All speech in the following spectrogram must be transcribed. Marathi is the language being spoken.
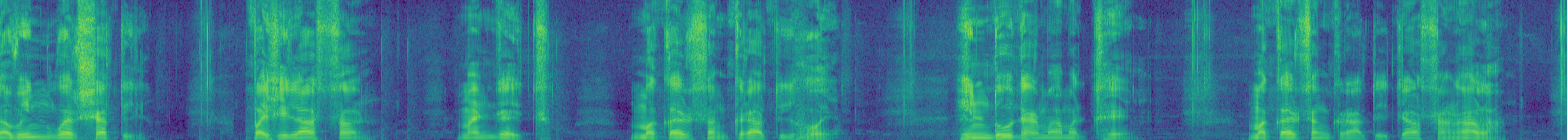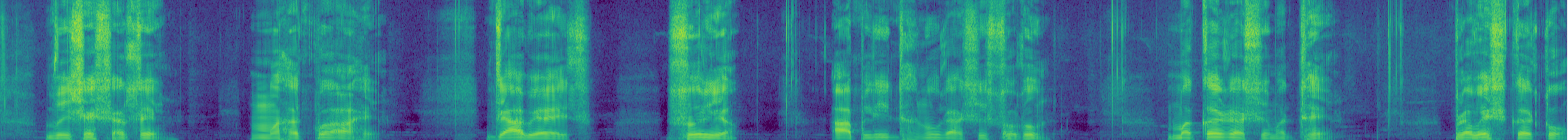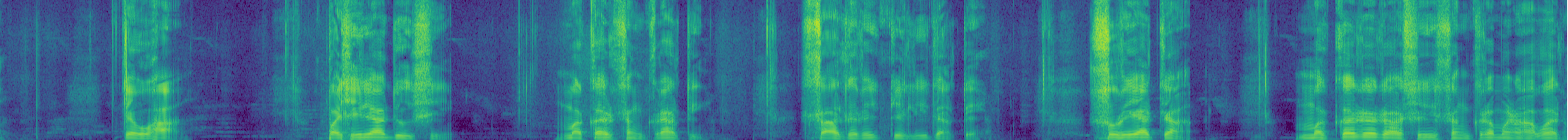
नवीन वर्षातील पहिला सण म्हणजेच मकर संक्रांती होय. हिंदू धर्मामध्ये मकर संक्रांतीच्या सणाला विशेष असे महत्त्व आहे. ज्या वेळेस सूर्य आपली धनुराशी सोडून मकर राशीमध्ये प्रवेश करतो तेव्हा पहिल्या दिवशी मकर संक्रांती साजरी केली जाते. सूर्याच्या मकर राशी संक्रमणावर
